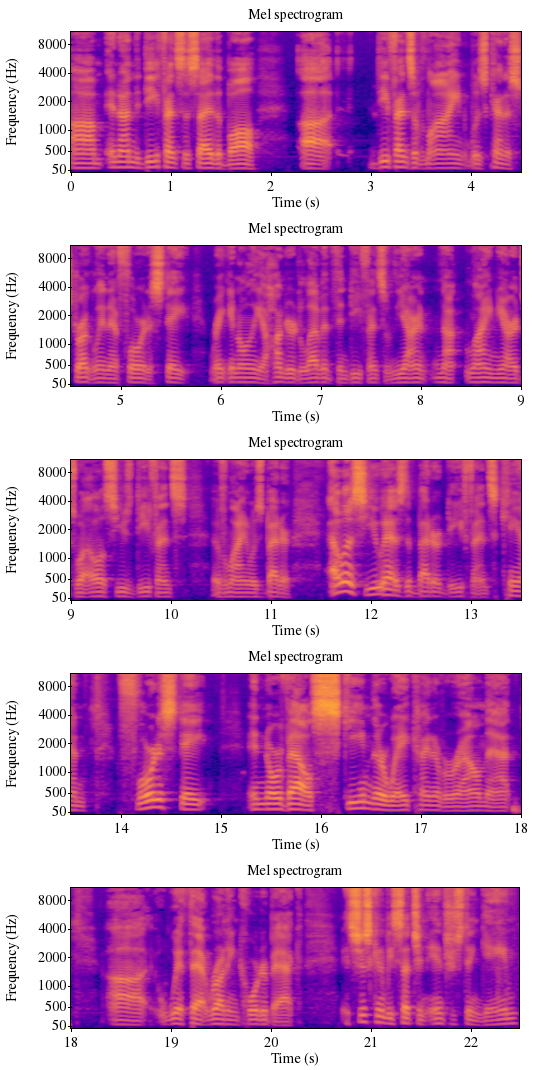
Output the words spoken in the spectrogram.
Um, and on the defensive side of the ball, uh, defensive line was kind of struggling at Florida State, ranking only 111th in defensive line yards, while LSU's defensive line was better. LSU has the better defense. Can Florida State and Norvell scheme their way kind of around that uh, with that running quarterback? It's just going to be such an interesting game.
